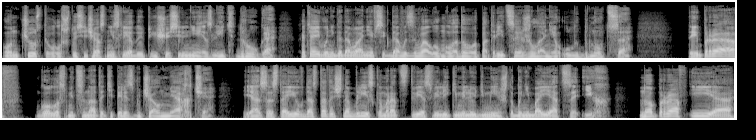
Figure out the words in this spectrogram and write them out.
Он чувствовал, что сейчас не следует еще сильнее злить друга, хотя его негодование всегда вызывало у молодого Патриция желание улыбнуться. «Ты прав», — голос мецената теперь звучал мягче. «Я состою в достаточно близком родстве с великими людьми, чтобы не бояться их. Но прав и я,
